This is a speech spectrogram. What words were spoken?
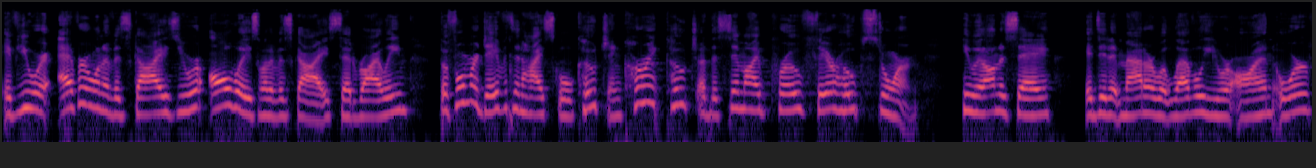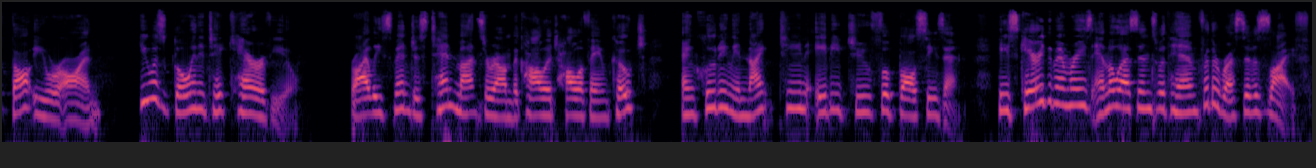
If you were ever one of his guys, you were always one of his guys, said Riley, the former Davidson High School coach and current coach of the semi pro Fairhope Storm. He went on to say, It didn't matter what level you were on or thought you were on. He was going to take care of you. Riley spent just 10 months around the College Hall of Fame coach, including the 1982 football season. He's carried the memories and the lessons with him for the rest of his life.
